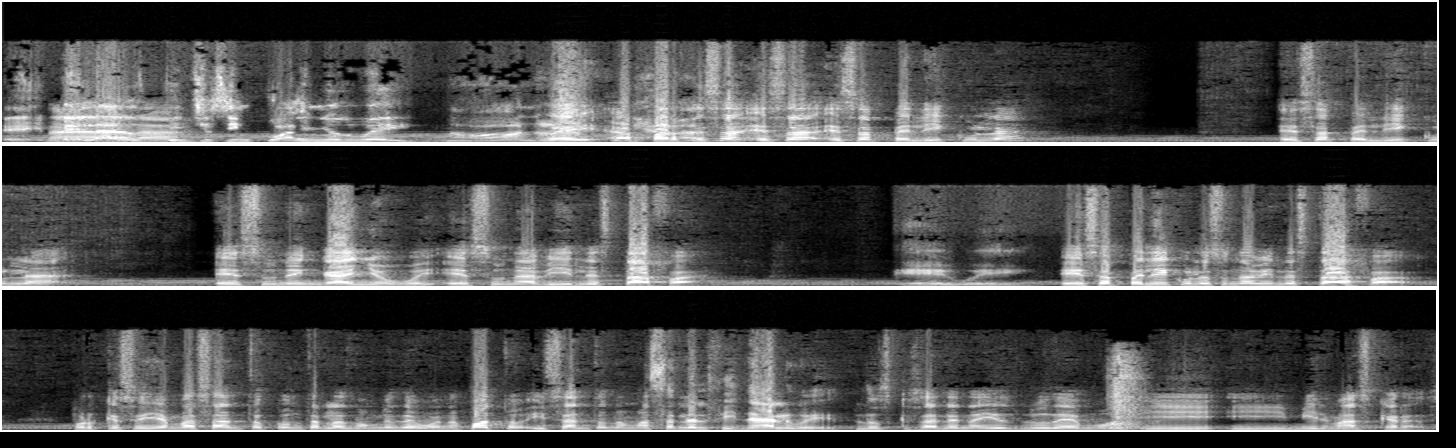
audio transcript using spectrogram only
Eh, Nah, vela a los nah. pinches 5 años, güey. No, no. Güey, aparte esa, esa, esa película, esa película es un engaño, güey, es una vil estafa. ¿Qué, güey? Esa película es una vil estafa. Porque se llama Santo contra las momias de Guanajuato. Y Santo nomás sale al final, güey. Los que salen ahí es Blue Demon y, y Mil Máscaras.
